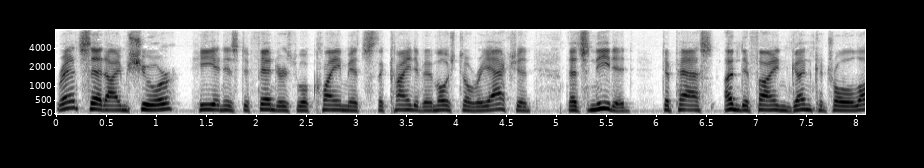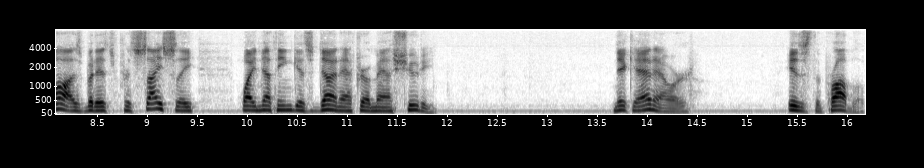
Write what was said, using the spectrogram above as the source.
Rantz said, I'm sure he and his defenders will claim it's the kind of emotional reaction that's needed to pass undefined gun control laws, but it's precisely why nothing gets done after a mass shooting. Nick Hanauer is the problem.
